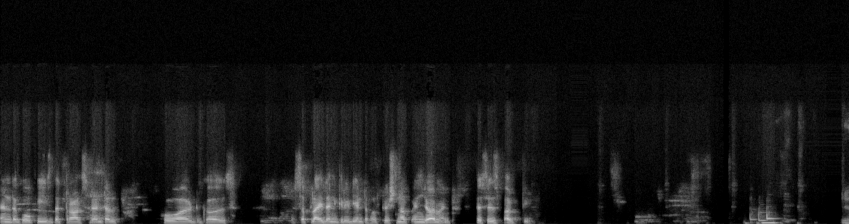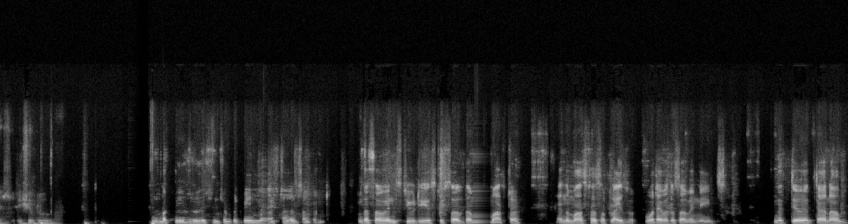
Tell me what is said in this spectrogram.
and the gopis, the transcendental coward girls, supply the ingredient of Krishna enjoyment. This is bhakti. Yes, Ishu Prabhu. Bhakti is relationship between master and servant. The servant's duty is to serve the master, and the master supplies whatever the servant needs. Nitya Nityanam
